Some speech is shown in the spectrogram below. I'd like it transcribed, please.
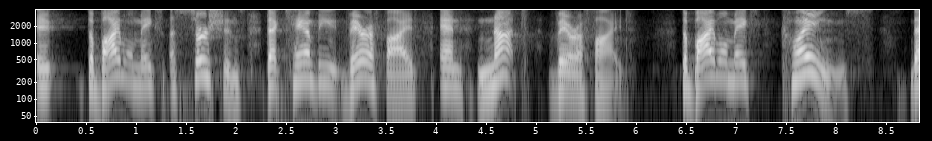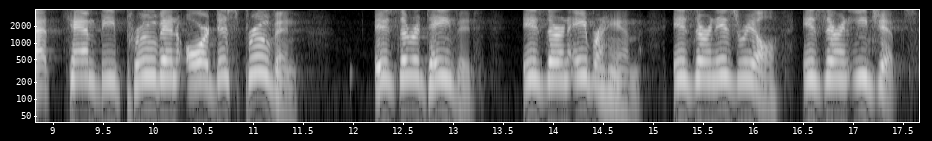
It, the Bible makes assertions that can be verified and not verified. The Bible makes claims that can be proven or disproven. Is there a David? Is there an Abraham? Is there an Israel? Is there an Egypt?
